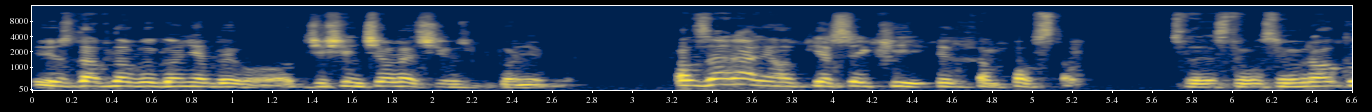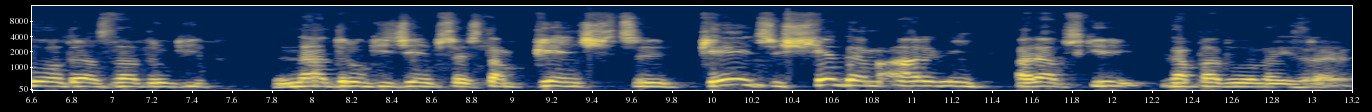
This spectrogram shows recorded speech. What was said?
już dawno by go nie było, od dziesięcioleci już by go nie było. Od zarania, od pierwszej chwili, kiedy tam powstał. 1948 roku, od razu na drugi, na drugi dzień przecież tam pięć czy, pięć czy siedem armii arabskich napadło na Izrael.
